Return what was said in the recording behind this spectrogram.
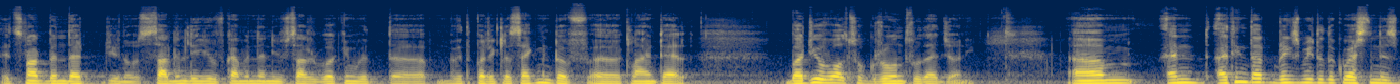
it's not been that you know suddenly you've come in and you've started working with uh, with a particular segment of uh, clientele but you've also grown through that journey. Um, and I think that brings me to the question: Is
